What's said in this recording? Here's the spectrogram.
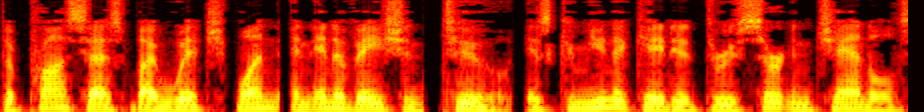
the process by which 1 an innovation 2 is communicated through certain channels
